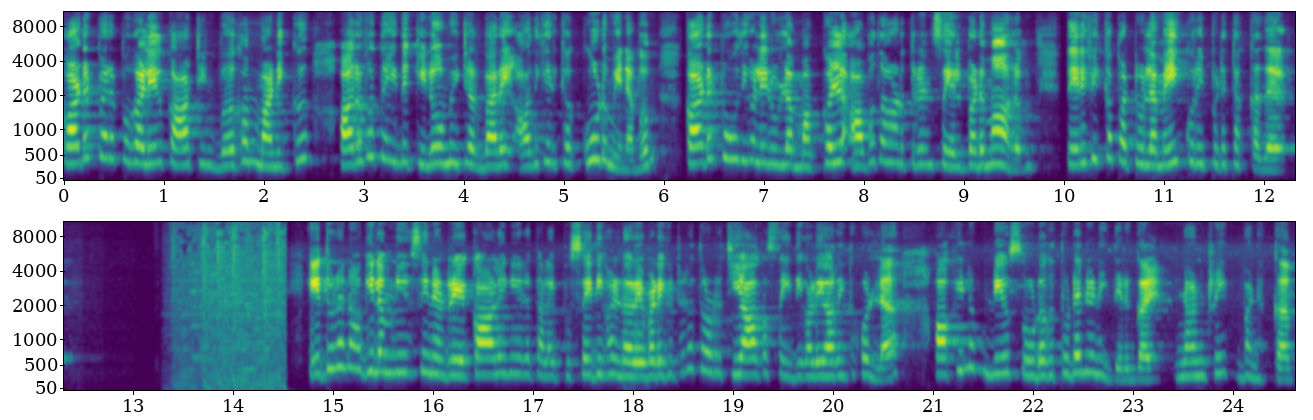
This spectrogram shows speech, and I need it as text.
கடற்பரப்புகளில் காற்றின் வேகம் மணிக்கு அறுபத்தைந்து கிலோமீட்டர் வரை அதிகரிக்கக்கூடும் எனவும் கடற்பகுதிகளில் உள்ள மக்கள் அவதானத்துடன் செயல்படுமாறும் தெரிவிக்கப்பட்டுள்ளமை குறிப்பிடத்தக்கது. இத்துடன் அகிலம் நியூஸின் இன்றைய காலை நேர தலைப்பு செய்திகள் நிறைவடைகின்றன. தொடர்ச்சியாக செய்திகளை அறிந்து கொள்ள அகிலம் நியூஸ் ஊடகத்துடன் இணைந்திருங்கள். நன்றி வணக்கம்.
